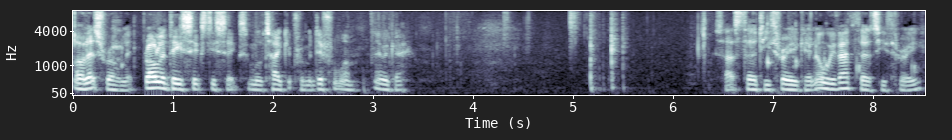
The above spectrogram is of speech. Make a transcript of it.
oh, let's roll it. Roll a d66 and we'll take it from a different one. There we go. So that's 33 again. Oh, we've had 33.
